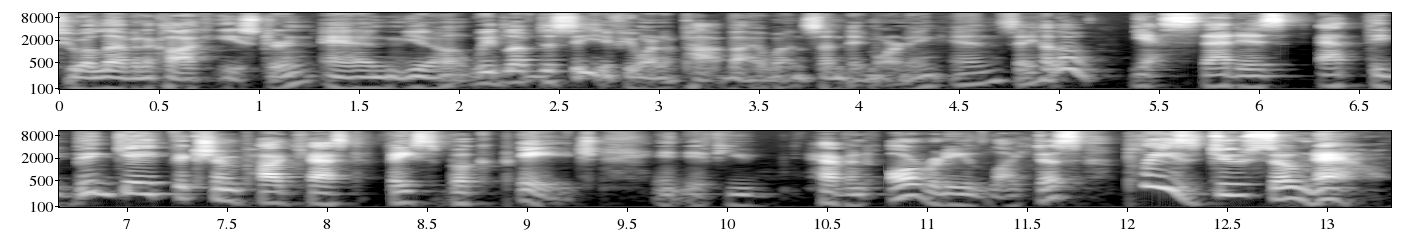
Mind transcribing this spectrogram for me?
to 11 o'clock Eastern. And, you know, we'd love to see if you want to pop by one Sunday morning and say hello. Yes, that is at the Big Gay Fiction Podcast Facebook page. And if you haven't already liked us, please do so now.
